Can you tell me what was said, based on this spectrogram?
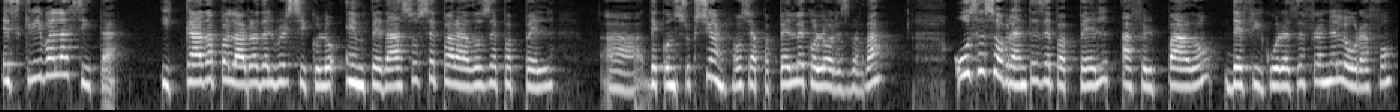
Escriba la cita y cada palabra del versículo en pedazos separados de papel Ah, de construcción, o sea, papel de colores, ¿verdad? Use sobrantes de papel afelpado de figuras de franelógrafo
